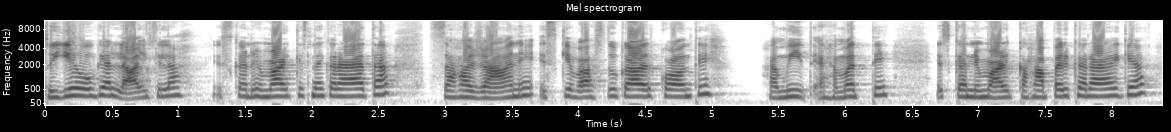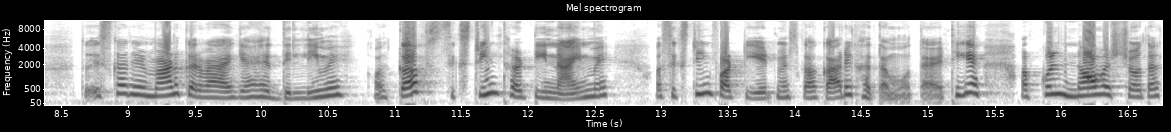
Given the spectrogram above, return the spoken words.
तो ये हो गया लाल किला। इसका निर्माण किसने कराया था? शाहजहां ने। इसके वास्तुकार कौन थे? हमीद अहमद थे। इसका निर्माण कहाँ पर कराया गया? तो इसका निर्माण करवाया गया है दिल्ली में और कब? 1639 में और 1648 में इसका कार्य खत्म होता है। ठीक है? और कुल नौ वर्षों तक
